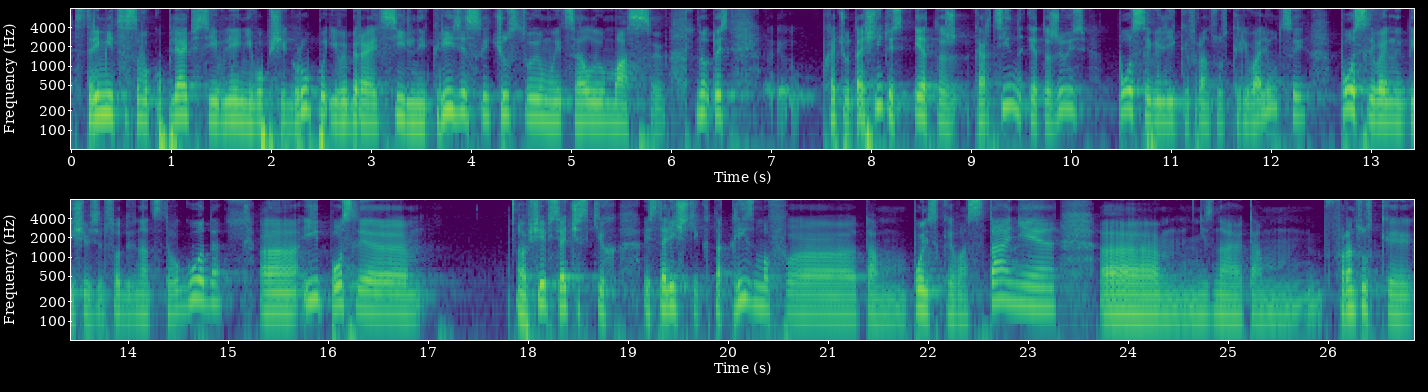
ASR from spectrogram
стремится совокуплять все явления в общие группы и выбирает сильные кризисы, чувствуемые целую массою. Ну, то есть, э, хочу уточнить, то есть эта картина, эта живость после Великой Французской революции, после войны 1812 года э, и после э, вообще всяческих исторических катаклизмов, э, там польское восстание, э, не знаю, там французские,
